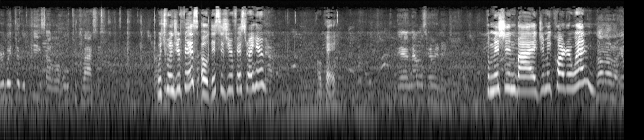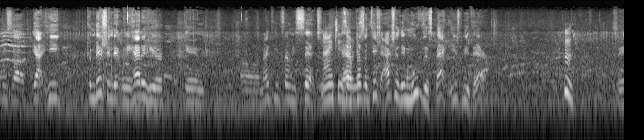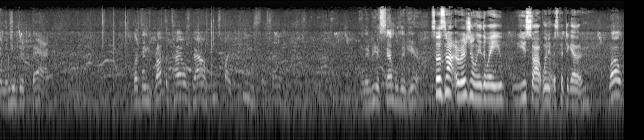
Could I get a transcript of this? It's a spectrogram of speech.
everybody took a piece out of the whole two classes. Which one's your fist? Oh, this is your fist right here? Yeah. Okay. And that was Heritage. Commissioned by Jimmy Carter when? No, no, no. It was, uh, yeah, he commissioned it when he had it here in uh, 1976. They had a 1976. presentation. Actually, they moved this back. It used to be there. Hmm. See, and they moved it back. But they brought the tiles down piece by piece from Santa Cruz. And they reassembled it here. So it's not originally the way you, you saw it when it was put together. Well,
